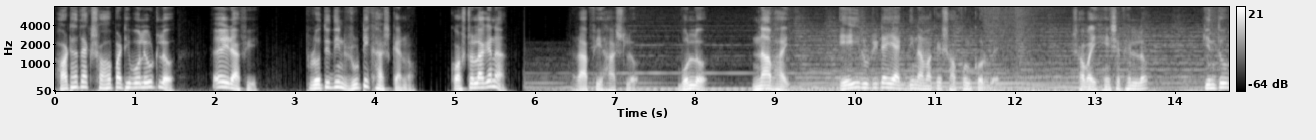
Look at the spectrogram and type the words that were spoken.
হঠাৎ এক সহপাঠী বলে উঠল, এই রাফি, প্রতিদিন রুটি খাস কেন? কষ্ট লাগে না? রাফি হাসল, বলল, না ভাই, এই রুটিটাই একদিন আমাকে সফল করবে। সবাই হেসে ফেলল, কিন্তু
